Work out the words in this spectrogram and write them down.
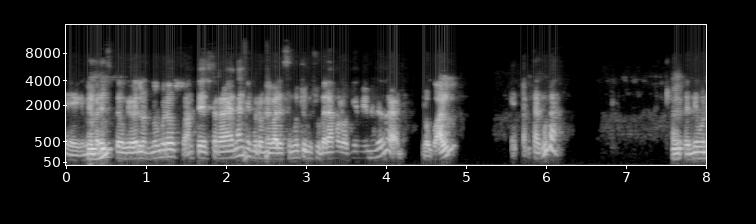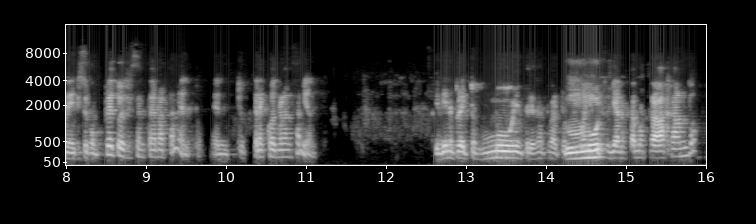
Eh, me parece, tengo que ver los números antes de cerrar el año, pero me parece mucho que superamos los 10 millones de dólares, lo cual es espectacular. Vendimos un edificio completo de 60 departamentos en 3, 4 lanzamientos. Y vienen proyectos muy interesantes para el próximo año, ya no estamos trabajando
